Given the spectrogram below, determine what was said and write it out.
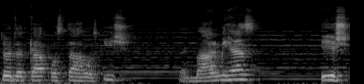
töltött káposztához is, meg bármihez, és,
